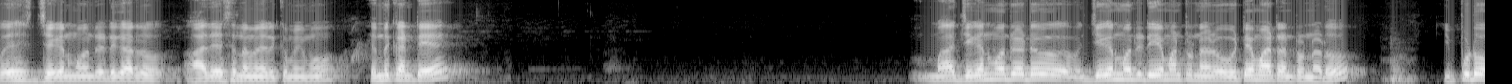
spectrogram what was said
వైఎస్ జగన్మోహన్ రెడ్డి గారు ఆదేశాల మేరకు మేము ఎందుకంటే మా జగన్మోహన్ రెడ్డి జగన్మోహన్ రెడ్డి ఏమంటున్నాడు ఒకటే మాట అంటున్నాడు. ఇప్పుడు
